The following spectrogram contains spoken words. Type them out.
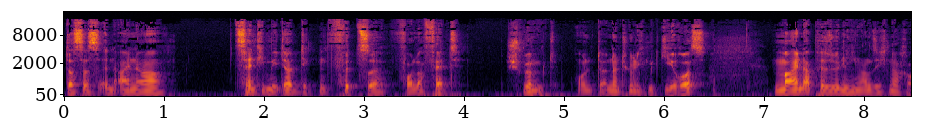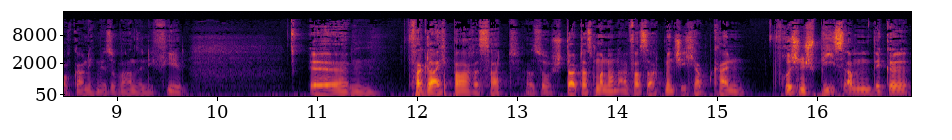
dass es in einer Zentimeter dicken Pfütze voller Fett schwimmt. Und dann natürlich mit Gyros meiner persönlichen Ansicht nach auch gar nicht mehr so wahnsinnig viel ähm, Vergleichbares hat. Also statt dass man dann einfach sagt, Mensch, ich habe keinen frischen Spieß am Wickel.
